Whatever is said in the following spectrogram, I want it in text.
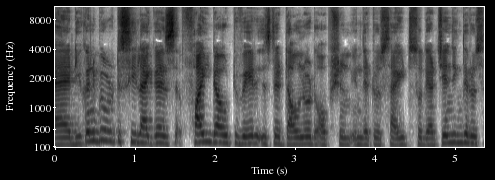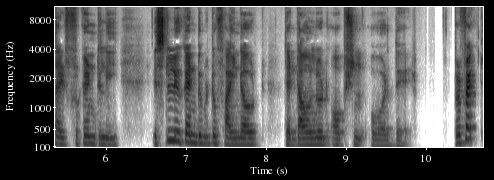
and you can be able to see like us find out where is the download option in the website. So they are changing the website frequently. Still you can be able to find out the download option over there. Perfect.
